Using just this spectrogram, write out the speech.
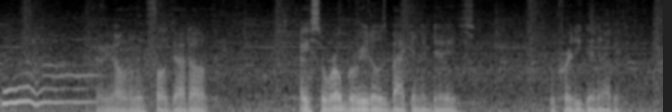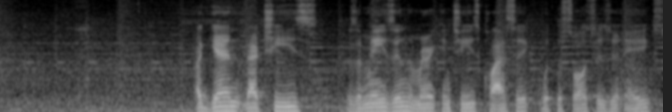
There we go, let me fold that up. I used to roll burritos back in the days. I'm pretty good at it. Again, that cheese is amazing, American cheese, classic, with the sausage and eggs.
